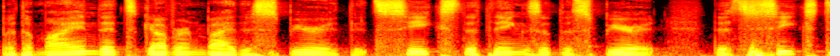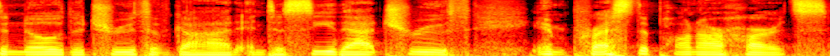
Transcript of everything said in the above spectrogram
But the mind that's governed by the Spirit, that seeks the things of the Spirit, that seeks to know the truth of God and to see that truth impressed upon our hearts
